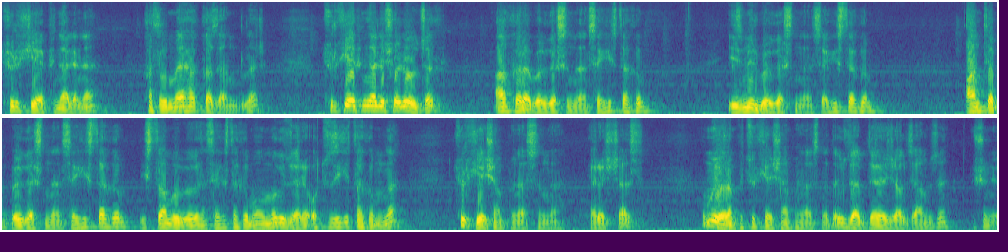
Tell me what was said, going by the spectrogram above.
Türkiye finaline katılmaya hak kazandılar. Türkiye finali şöyle olacak. Ankara bölgesinden 8 takım, İzmir bölgesinden 8 takım, Antep bölgesinden 8 takım, İstanbul bölgesinden 8 takım olmak üzere 32 takımla Türkiye şampiyonasında yarışacağız. Umuyorum ki Türkiye şampiyonasında da güzel bir derece alacağımızı düşünüyorum.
